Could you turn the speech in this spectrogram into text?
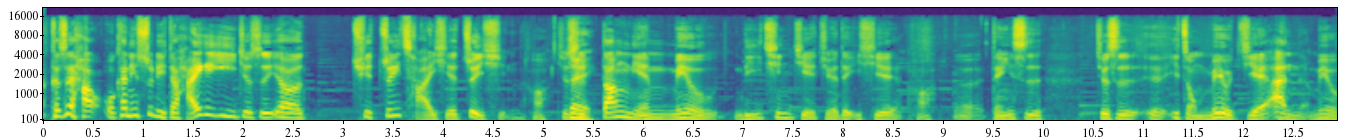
可是好，我看您书里头还有一个意义，就是要去追查一些罪行，哈，就是当年没有厘清解决的一些，哈，呃，等于是。就是呃一种没有结案的，没有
